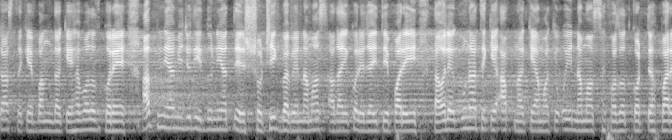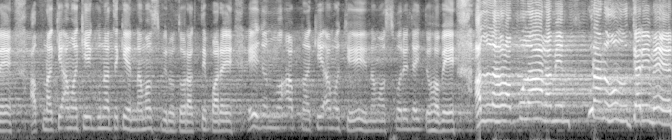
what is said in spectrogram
কাজ থেকে বান্দাকে হেফাজত করে। আপনি, আমি যদি দুনিয়াতে সঠিকভাবে নামাজ আদায় করে যাইতে পারি, তাহলে গুণা থেকে আপনাকে আমাকে ওই নামাজ হেফাজত করতে পারে। আপনাকে আমাকে গুণা থেকে নামাজ বিরত রাখতে পারে। এই জন্য আপনাকে আমাকে নামাজ পড়ে যাইতে হবে। আল্লাহ রাব্বুল আলামিন কুরআনুল কারীমের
